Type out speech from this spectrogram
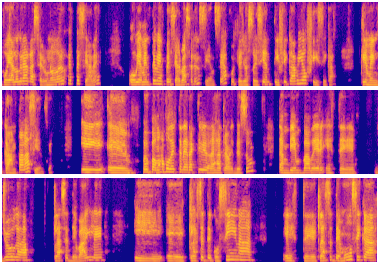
voy a lograr hacer uno de los especiales. Obviamente mi especial va a ser en ciencia, porque yo soy científica biofísica, que me encanta la ciencia. Y eh, pues vamos a poder tener actividades a través de Zoom. También va a haber este, yoga, clases de baile y eh, clases de cocina, este, clases de música.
